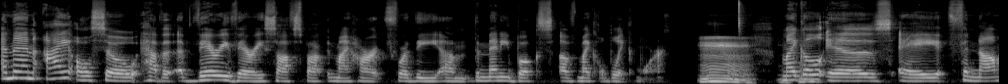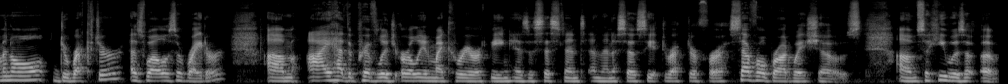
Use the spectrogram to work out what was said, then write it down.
And then I also have a, a very, very soft spot in my heart for the um, the many books of Michael Blakemore. Mm. Michael is a phenomenal director as well as a writer. Um, I had the privilege early in my career of being his assistant and then associate director for several Broadway shows. Um, so he was a, a,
